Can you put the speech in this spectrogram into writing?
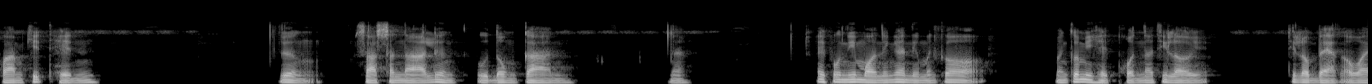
ความคิดเห็น เรื่อง ศาสนาเรื่องอุดมการนะไอ้พวกนี้มองในแง่หนึ่งมันก็มันก็มีเหตุผลนะที่เราที่เราแบกเอาไว้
